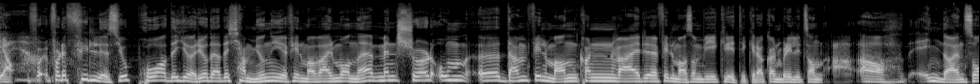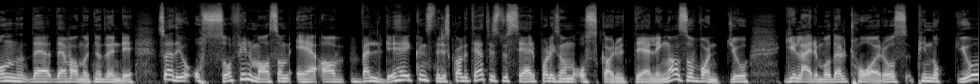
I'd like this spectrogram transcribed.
Ja, for, for det fylles jo på, det gjør jo det. Det kommer jo nye filmer hver måned. Men sjøl om uh, de filmene kan være filmer som vi kritikere kan bli litt sånn ah, ah, Enda en sånn, det, det var nå ikke nødvendig. Så er det jo også filmer som er av veldig høy kunstnerisk kvalitet. Hvis du ser på liksom Oscar-utdelinga, så vant jo Guillermo del Toros Pinocchio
